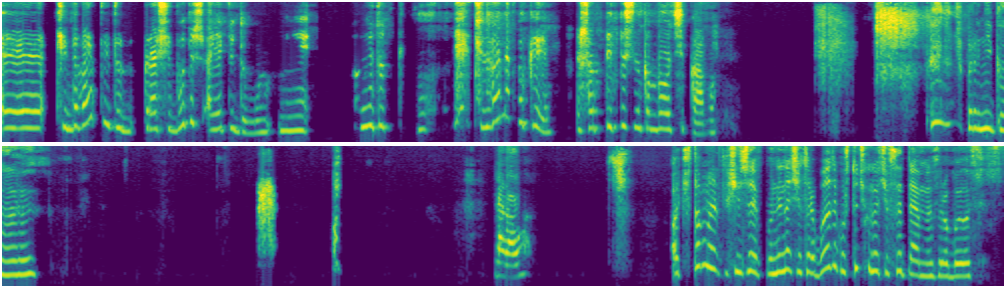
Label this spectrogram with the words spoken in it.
Е, чи давай ти тут краще будеш, а я піду. Мені, мені тут. Чи давай навпаки, щоб підписникам було цікаво. Вероніка. Давай. А чи там мене включився? Вони наче зробили таку штучку, наче все темно зробилось.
